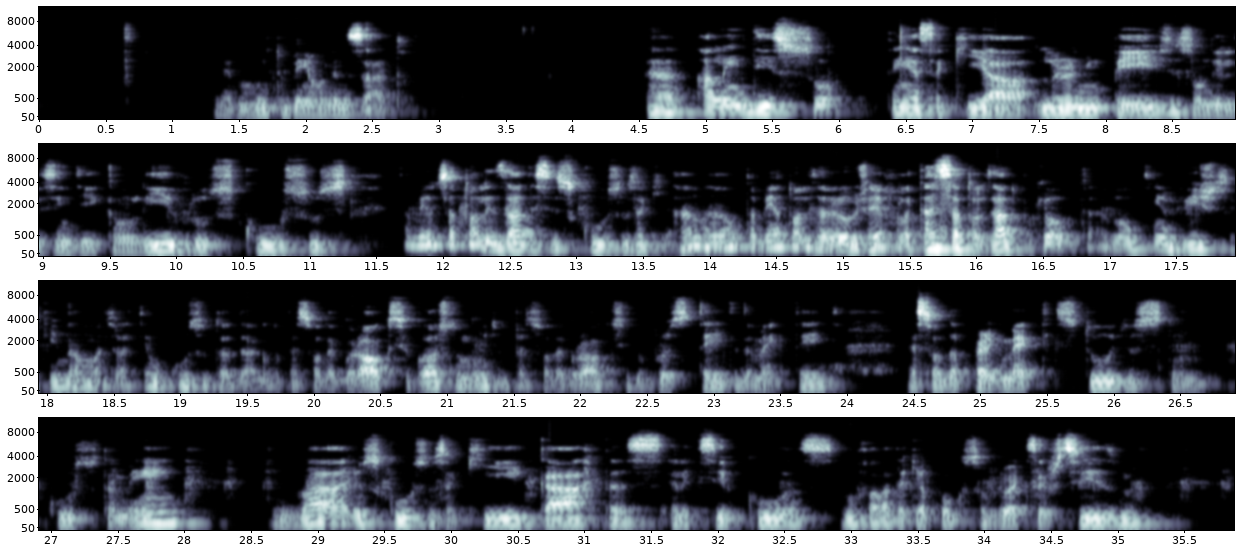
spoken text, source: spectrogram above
ele, é muito bem organizado. Uh, além disso, tem essa aqui a Learning Pages, onde eles indicam livros, cursos, Está meio desatualizado esses cursos aqui. Ah, não, está bem atualizado. Eu já ia falar que está desatualizado porque eu não tinha visto isso aqui, não. Mas ter um curso do, da, do pessoal da Grox. Eu gosto muito do pessoal da Grox, do Bruce Tate, da Meg Tate. Pessoal da Pragmatic Studios tem curso também. Tem vários cursos aqui, cartas, Elixir Course. Vou falar daqui a pouco sobre o exercismo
